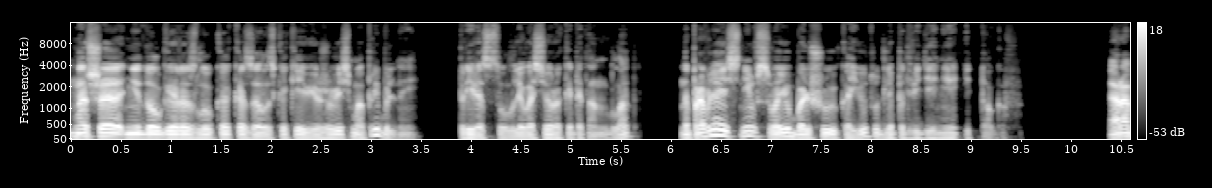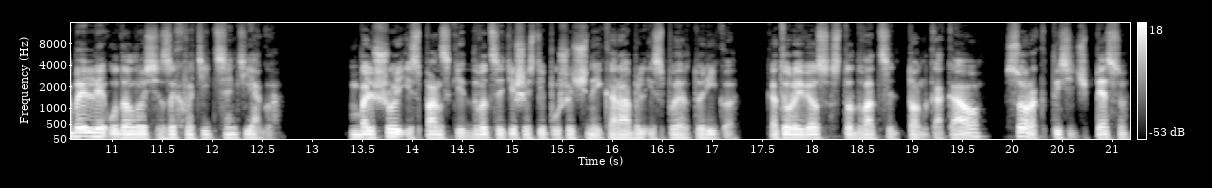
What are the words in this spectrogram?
«Наша недолгая разлука оказалась, как я вижу, весьма прибыльной», — приветствовал Левасера капитан Блад, направляясь с ним в свою большую каюту для подведения итогов. Арабелле удалось захватить Сантьяго, большой испанский 26-пушечный корабль из Пуэрто-Рико, который вез 120 тонн какао, 40 тысяч песо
